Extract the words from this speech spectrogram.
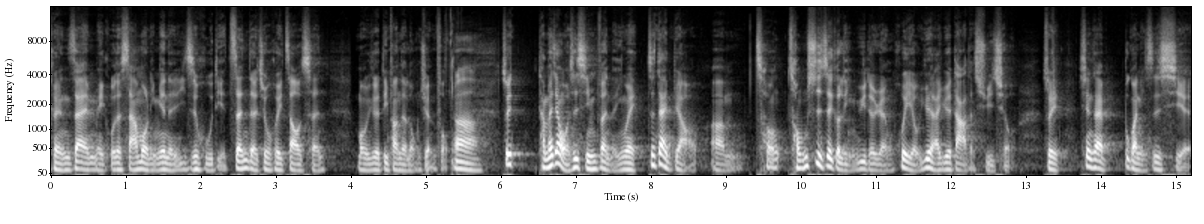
可能在美国的沙漠里面的一只蝴蝶，真的就会造成某一个地方的龙卷风啊！所以坦白讲，我是兴奋的，因为这代表，嗯，从从事这个领域的人会有越来越大的需求。所以现在不管你是写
